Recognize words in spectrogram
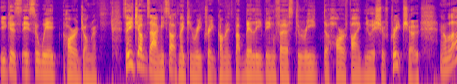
because it's a weird horror genre. So he jumps out and he starts making re-creep comments about Billy being first to read the horrifying new issue of Creepshow, and I'm like,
